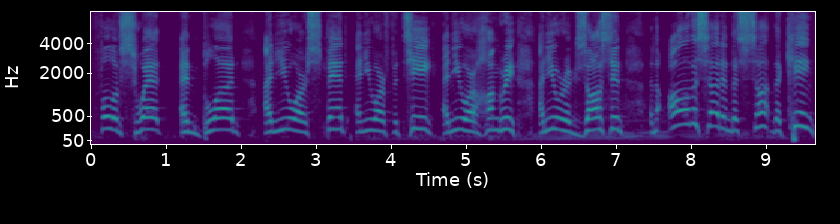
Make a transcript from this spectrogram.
full of sweat and blood and you are spent and you are fatigued and you are hungry and you are exhausted. And all of a sudden the son, the king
